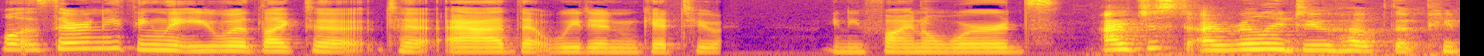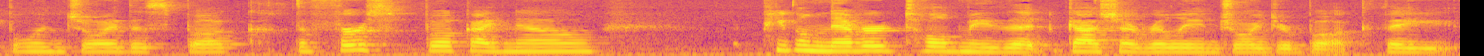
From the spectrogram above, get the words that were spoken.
Well, is there anything that you would like to, to add that we didn't get to? Any final words? I just, I really do hope that people enjoy this book. The first book I know, people never told me that, gosh, I really enjoyed your book. They,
